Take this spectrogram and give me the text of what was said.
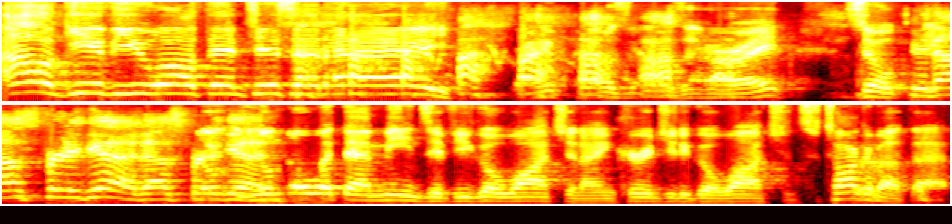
I'll give you authenticity." right? Was, was that all right? So Dude, that was pretty good. That was pretty good. You'll know what that means if you go watch it. I encourage you to go watch it. So talk about that.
